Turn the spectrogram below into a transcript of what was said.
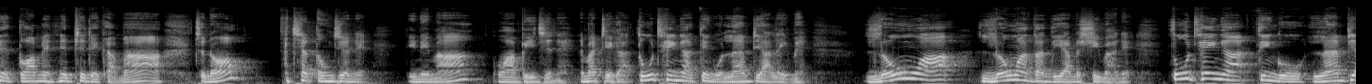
နဲ့သွားမယ်နှစ်ဖြစ်တဲ့အခါမှာကျွန်တော်အချက်၃ချက်နဲ့ဒီနေ့မှာခွာပေးခြင်းတယ်နံပါတ်၁ကတိုးထိန်ကတင့်ကိုလမ်းပြလိုက်မယ် လုံးဝလုံးဝတန်တရားမရှိပါနဲ့သိုးထိန်ကတင့်ကိုလမ်းပြ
